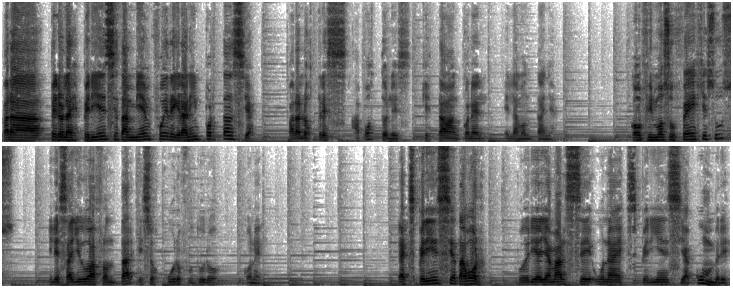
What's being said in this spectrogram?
Para, pero la experiencia también fue de gran importancia para los tres apóstoles que estaban con él en la montaña. Confirmó su fe en Jesús y les ayudó a afrontar ese oscuro futuro con él. La experiencia Tabor podría llamarse una experiencia cumbre.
